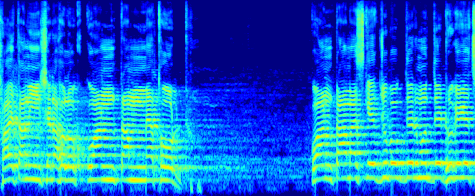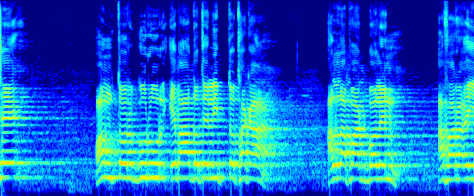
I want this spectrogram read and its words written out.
শয়তানি সেটা হলো কোয়ান্টাম মেথড। কোয়ান্টাম আজকে যুবকদের মধ্যে ঢুকে গেছে। অন্তর গুরুর এবাদতে লিপ্ত থাকা। আল্লাহ পাক বলেন আফার এই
